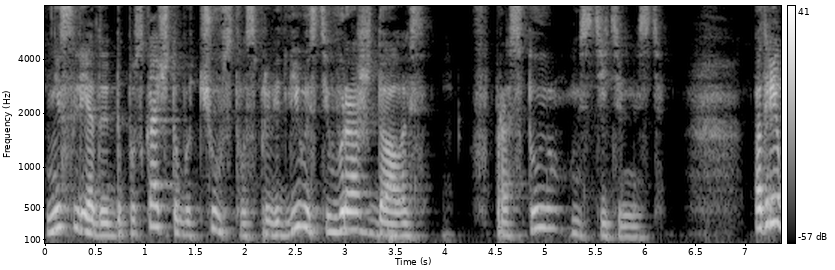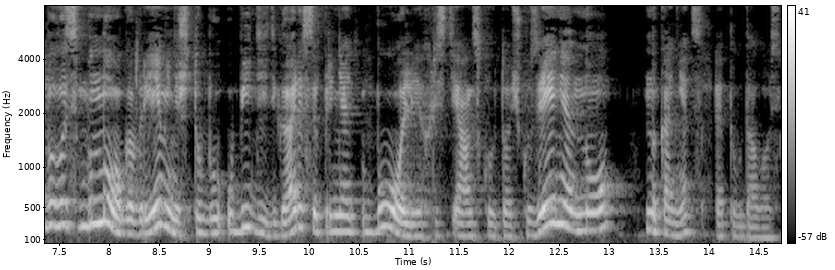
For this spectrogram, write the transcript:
не следует допускать, чтобы чувство справедливости вырождалось в простую мстительность. Потребовалось много времени, чтобы убедить Гарриса принять более христианскую точку зрения, но, наконец, это удалось.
